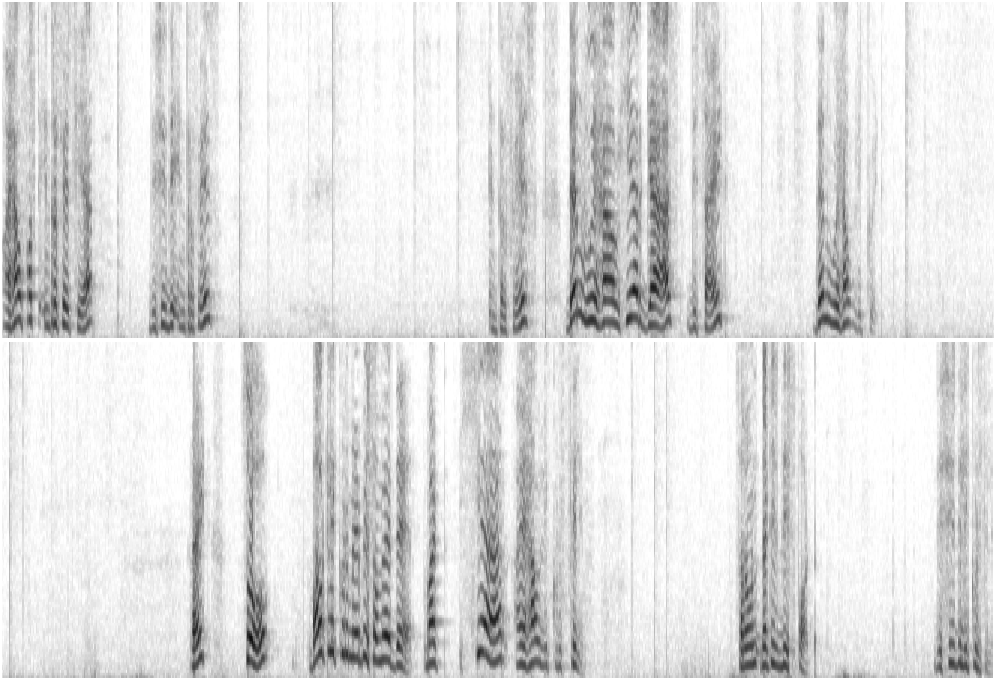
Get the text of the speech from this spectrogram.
I have first interface here, this is the interface, interface, then we have here gas this side, then we have liquid. Right. So, bulk liquid may be somewhere there, but here I have liquid film surround that is the spot. This is the liquid film.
